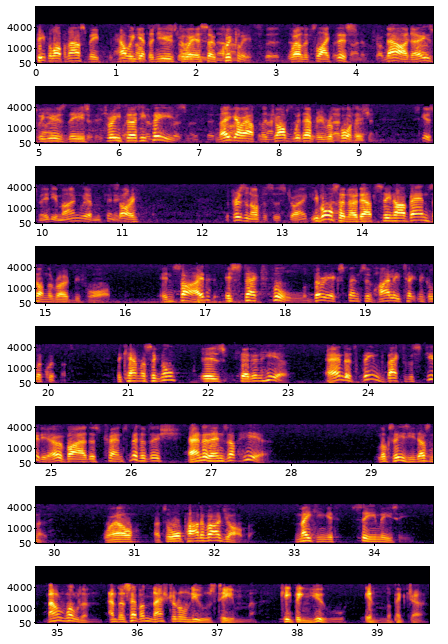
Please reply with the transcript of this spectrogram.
People often ask me how we get the news to air so quickly. Well, it's like this. Nowadays, we use these 330Ps. And they go out on the job with every reporter. Excuse me, do you mind? We haven't finished. Sorry. The prison officers strike. You've also no doubt seen our vans on the road before. Inside is stacked full of very expensive, highly technical equipment. The camera signal is fed in here. And it's beamed back to the studio via this transmitter dish, and it ends up here. Looks easy, doesn't it? Well, that's all part of our job, making it seem easy. Mal Walden and the Seven National News Team, keeping you in the picture.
